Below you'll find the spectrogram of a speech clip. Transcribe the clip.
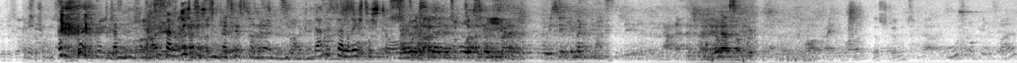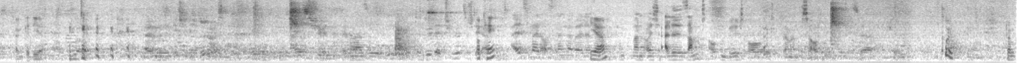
Ich würde sagen, zwischen uns. Das ist dann richtig. Das ist dann richtig doof. Wo ist hier jemand macht? Das stimmt. Danke dir. Okay. Ja. man euch alle samt auf dem Bild drauf, wenn man sich aufnimmt. Das wäre Cool. Dann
